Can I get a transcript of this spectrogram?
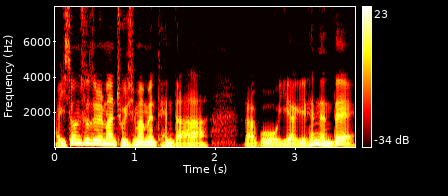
아, 이 선수들만 조심하면 된다. 라고 이야기를 했는데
